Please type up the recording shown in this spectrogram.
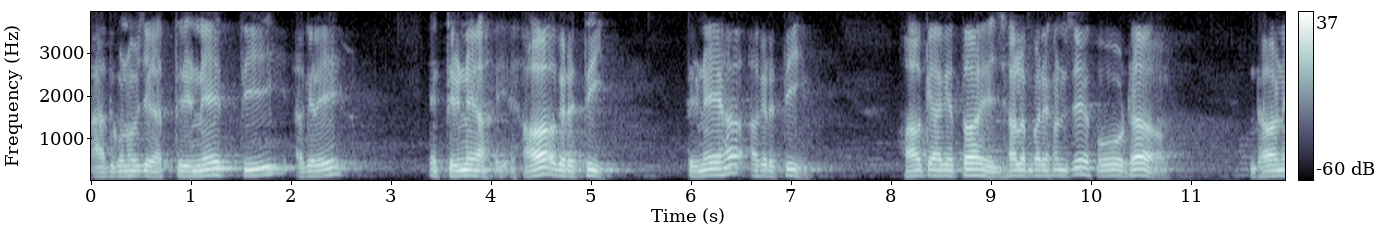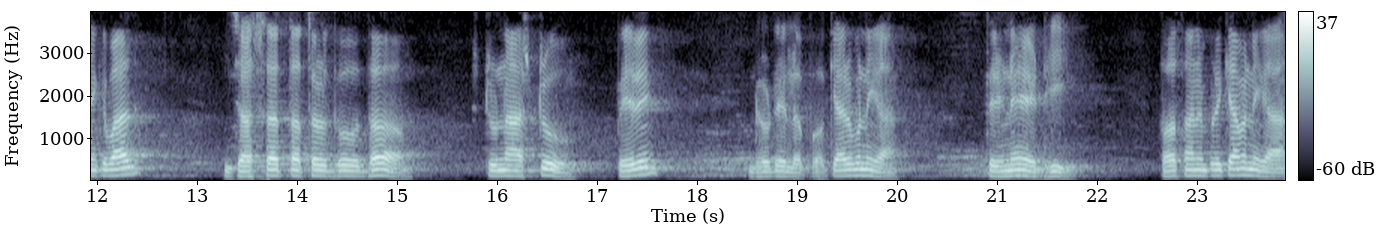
आध गुण हो जाएगा त्रिणे ती अग्रे त्रिणे ह, अग्रे, ती। त्रिणे अग्रे, ती। ह के आगे त तो है, झल पर होने से हो, ढ। ढने के बाद जस, तत्र धो। फिर ढोडे, लप। क्या बनेगा? त्रिणे ढी तो स्थान पर क्या बनेगा?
